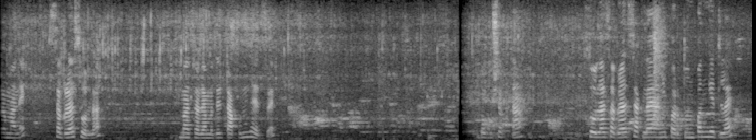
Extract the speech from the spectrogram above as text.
प्रमाणे सगळा सोला मसाल्यामध्ये टाकून घ्यायचा आहे बघू शकता सोला सगळ्याच टाकला आहे आणि परतून पण घेतला आहे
